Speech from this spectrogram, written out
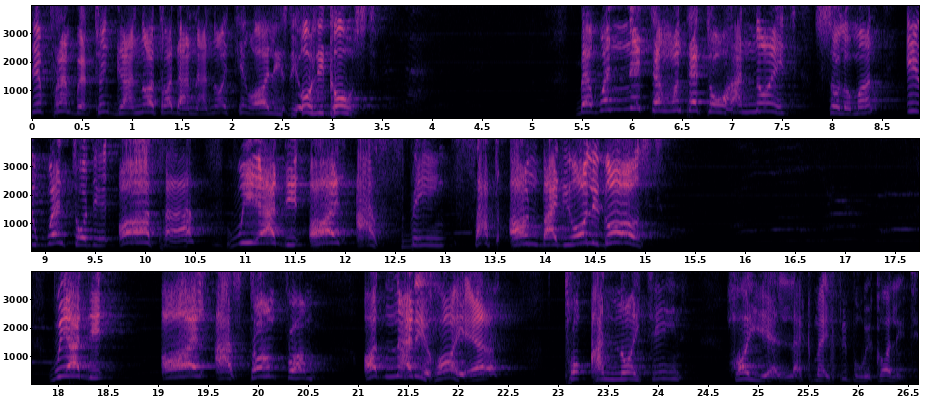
difference between granite oil and anointing oil is the Holy Ghost. But when Nathan wanted to anoint Solomon, he went to the altar where the oil has been sat on by the Holy Ghost. Where the oil has turned from ordinary oil to anointing oil, like my people will call it.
